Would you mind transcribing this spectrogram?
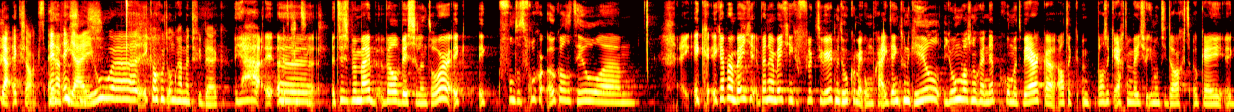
Ja, exact. En, Ja, en jij, hoe... eh, ik kan goed omgaan met feedback. Ja, eh, Met het is bij mij wel wisselend hoor. Ik, ik vond het vroeger ook altijd heel. ehm, Ik, ik heb er een beetje, ben er een beetje in gefluctueerd met hoe ik ermee omga. Ik denk toen ik heel jong was nog en net begon met werken, had ik, was ik echt een beetje zo iemand die dacht: Oké, ik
